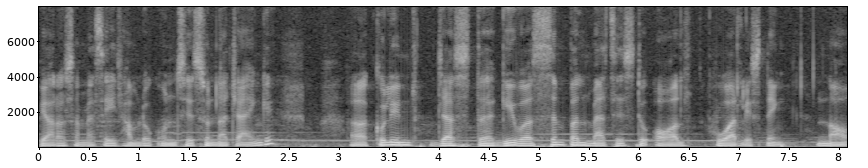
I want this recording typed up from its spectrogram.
प्यारा सा मैसेज हम लोग उनसे सुनना चाहेंगे। Kulin just give a simple message to all who are listening. Now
